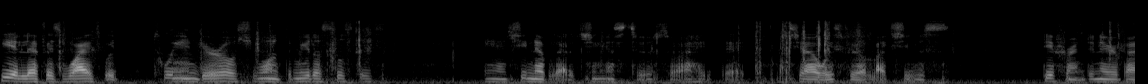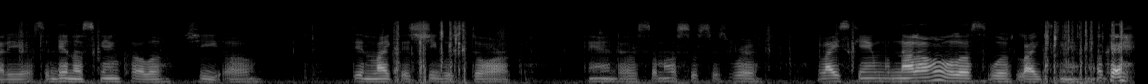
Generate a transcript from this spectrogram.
He had left his wife with twin girls. She wanted to meet her sisters, and she never got a chance to. So I hate that. She always felt like she was different than everybody else. And then her skin color, she uh, didn't like that she was dark, and uh, some of her sisters were light skinned. Not all of us were light skinned, okay?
